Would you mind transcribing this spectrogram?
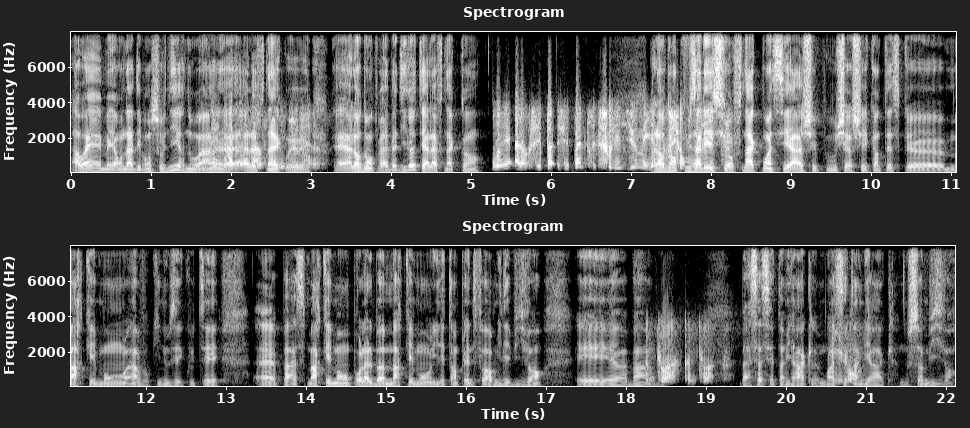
ah ouais, mais on a des bons souvenirs, nous, hein, très à la bien, FNAC. Oui, oui. Alors donc, bah, bah, dis-le, t'es à la FNAC quand? J'ai pas, j'ai pas le truc sous les yeux, mais il y a Alors donc, vous mon allez sur fnac.ch et vous cherchez quand est-ce que Marc Aymon, hein, vous qui nous écoutez, euh, passe. Marc Aymon pour l'album, Marc Aymon, il est en pleine forme, il est vivant. Et euh, ben, Comme toi, comme toi. bah, ça, c'est un miracle. Moi, c'est un miracle. Nous sommes vivants.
